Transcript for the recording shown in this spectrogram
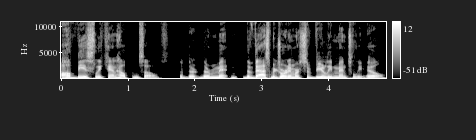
obviously can't help themselves. They're, they're me- the vast majority of them are severely mentally ill.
